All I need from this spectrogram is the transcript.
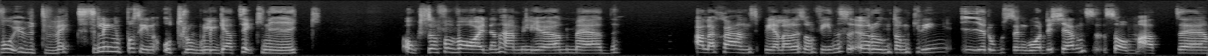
få utväxling på sin otroliga teknik, också få vara i den här miljön med alla stjärnspelare som finns runt omkring i Rosengård. Det känns som att eh,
